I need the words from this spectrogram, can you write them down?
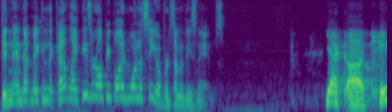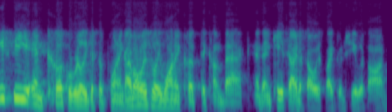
didn't end up making the cut. Like, these are all people I'd want to see over some of these names. Yeah, uh, Casey and Cook were really disappointing. I've always really wanted Cook to come back, and then Casey I just always liked when she was on.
